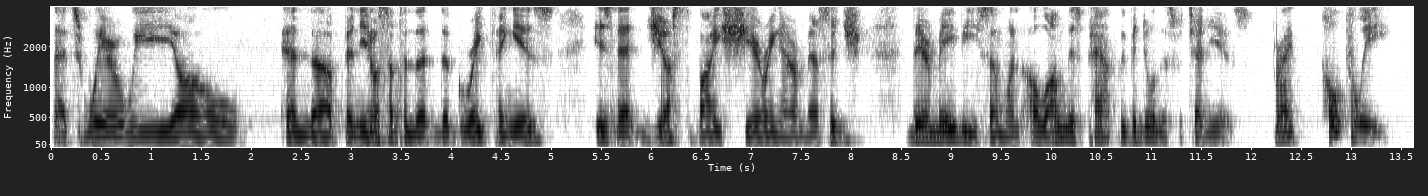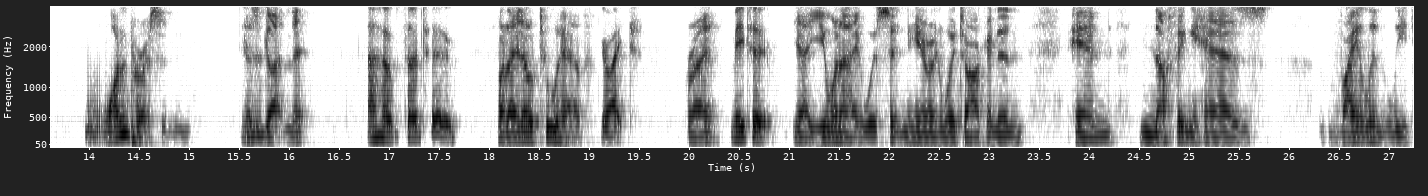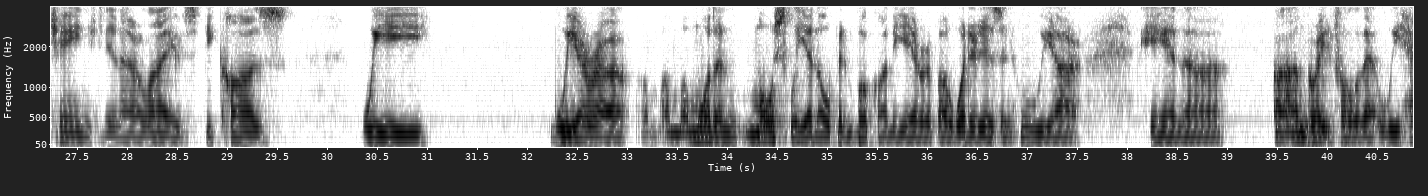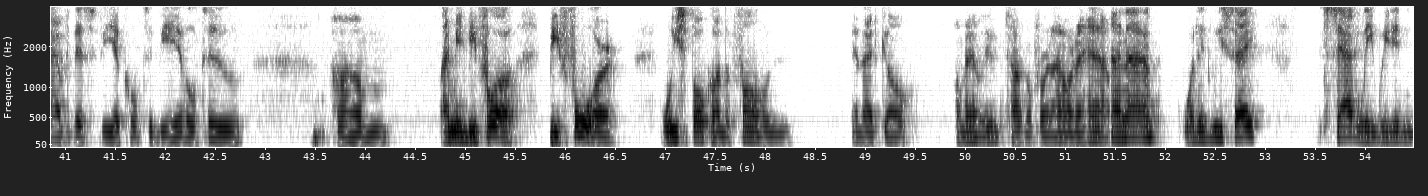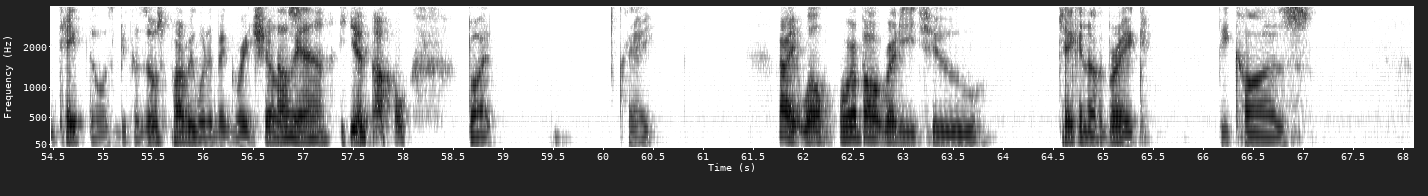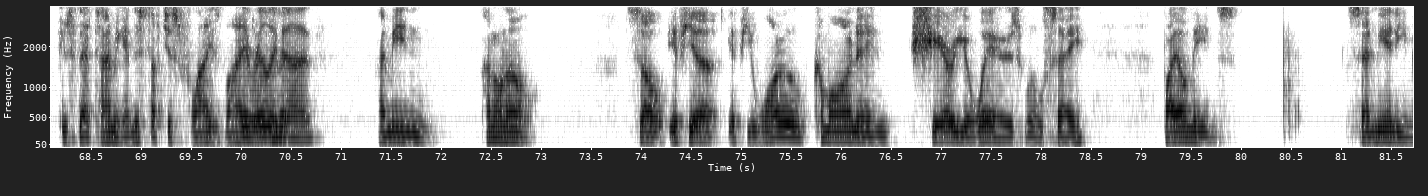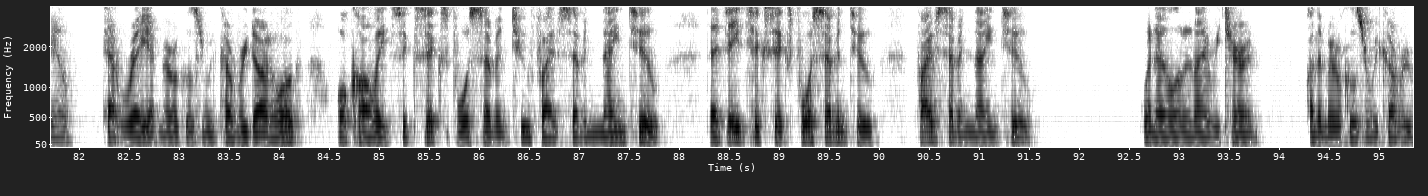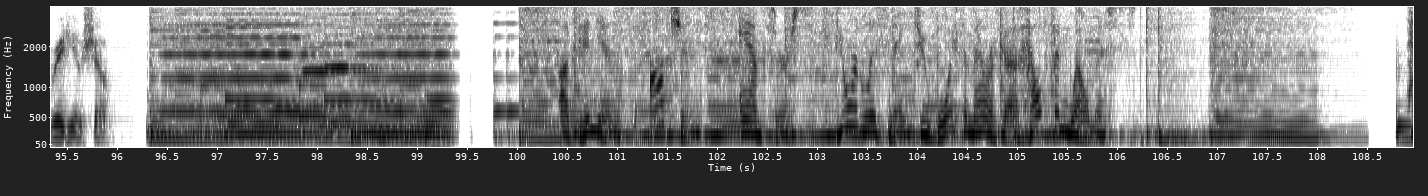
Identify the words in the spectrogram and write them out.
that's where we all end up. And you know something the the great thing is is that just by sharing our message, there may be someone along this path. We've been doing this for 10 years. right. Hopefully one person has gotten it, I hope so too. but I know two have, Right. right? Me too. Yeah, you and I we're sitting here and we're talking and and nothing has violently changed in our lives because we we are uh, a, a more than mostly an open book on the air about what it is and who we are, and uh, I'm grateful that we have this vehicle to be able to. Um, I mean, before before we spoke on the phone, and I'd go, "Oh man, we've been talking for an hour and a half." I know. What did we say? Sadly, we didn't tape those because those probably would have been great shows Oh yeah. you know. But hey, all right. Well, we're about ready to take another break because it's that time again. This stuff just flies by. It really does. I mean, I don't know. So if you if you want to come on and share your wares, we'll say, by all means, send me an email at ray at miraclesinrecovery.org or call 866-472-5792. That's 866-472-5792 when Ellen and I return on the Miracles in Recovery radio show. Opinions, options, answers. You're listening to Voice America Health and Wellness.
